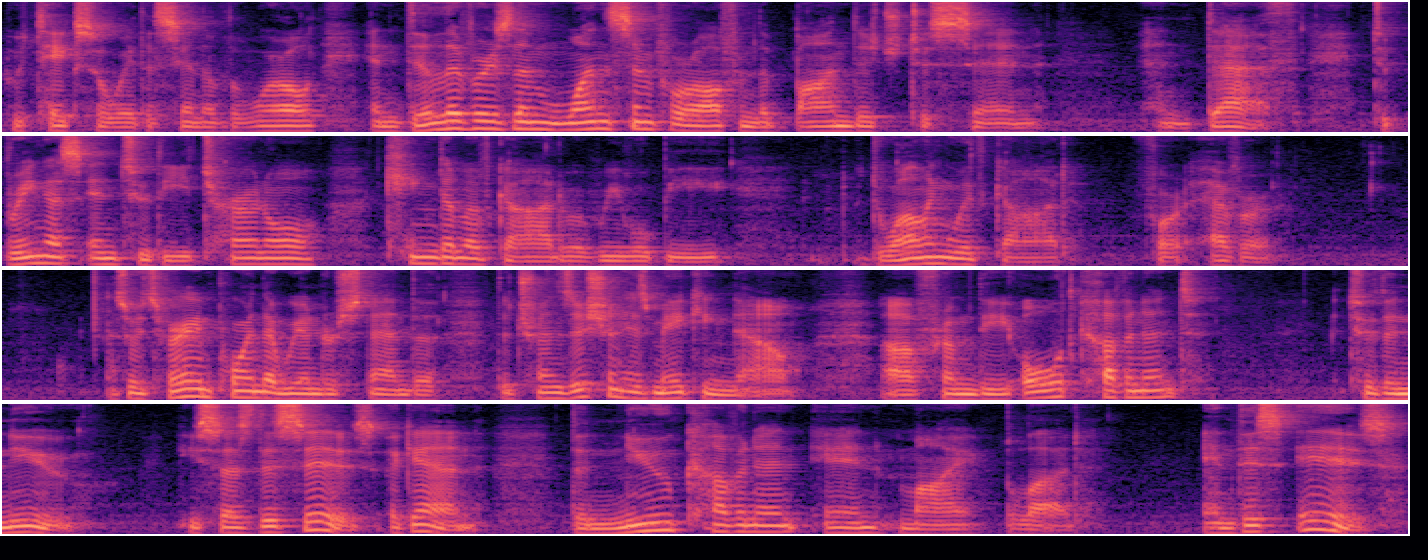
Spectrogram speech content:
who takes away the sin of the world and delivers them once and for all from the bondage to sin and death, to bring us into the eternal kingdom of God where we will be dwelling with God forever. So it's very important that we understand the, the transition he's making now uh, from the old covenant to the new. He says, This is, again, the new covenant in my blood. And this is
